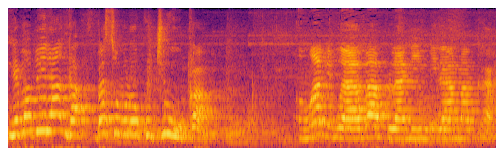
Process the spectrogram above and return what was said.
ne babeera nga basobola okukyuka omwami bw'aba apulaningira amaka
